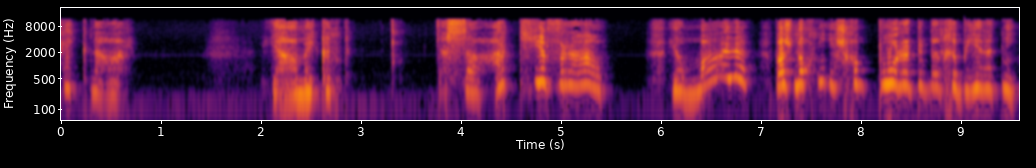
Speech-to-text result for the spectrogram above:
gek na haar. Ja, my kind. Dis 'n hartseer verhaal. Jou maale was nog nie eens gebore toe dit gebeur het nie.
